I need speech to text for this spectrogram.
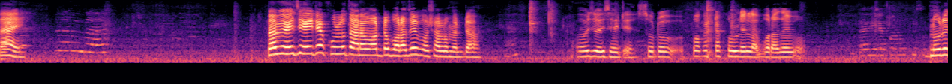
তাই? ভাবি, ওই যে এইটা খুললো তার অর্ডার ভরা যাইব সালমেরটা ওই যে ওই সাইডে ছোট পকেটটা খুললে ভরা যাইব। নূরে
